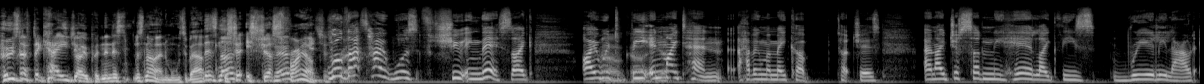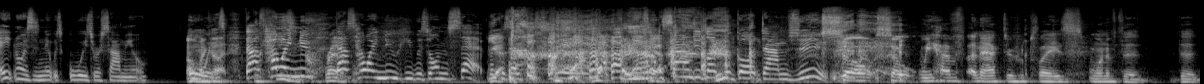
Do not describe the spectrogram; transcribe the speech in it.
who's left the cage open? And there's, there's no animals about. There's no- It's just, it's just yeah. Freya. It's just- Well, Right. that's how it was f- shooting this. Like, I would Oh, be God, in yeah. my tent having my makeup touches, and I just suddenly hear like these really loud ape noises, and it was always Ras-Samuel. Oh my Always. God. That's how I knew. incredible. That's how I knew he was on set Yeah. because I just hear, it sounded like a goddamn zoo. So, so we have an actor who plays one of the the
